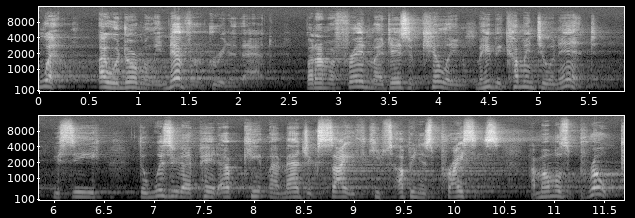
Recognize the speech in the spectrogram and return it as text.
Well, I would normally never agree to that, but I'm afraid my days of killing may be coming to an end. You see, the wizard I paid upkeep my magic scythe keeps upping his prices. I'm almost broke.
